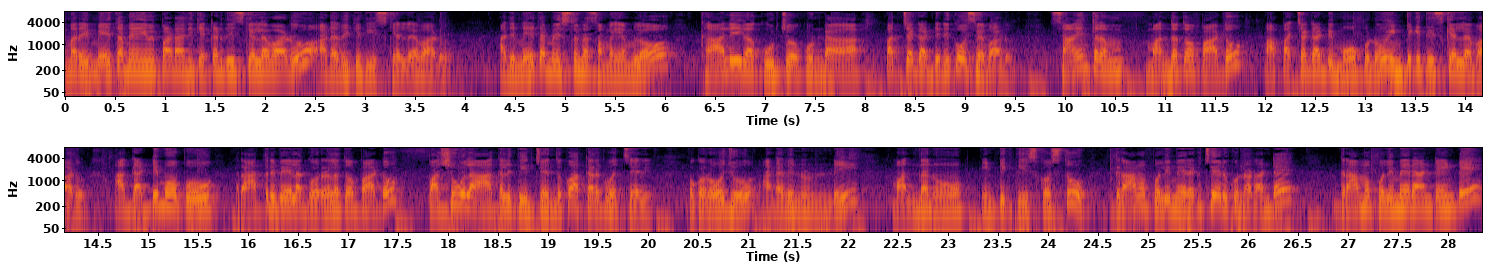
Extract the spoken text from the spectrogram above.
మరి మేత మేపడానికి ఎక్కడ తీసుకెళ్ళేవాడు? అడవికి తీసుకెళ్ళేవాడు. అది మేత మేస్తున్న సమయంలో ఖాళీగా కూర్చోకుండా పచ్చగడ్డిని కోసేవాడు. సాయంత్రం మందతో పాటు ఆ పచ్చగడ్డి మోపును ఇంటికి తీసుకెళ్ళేవాడు. ఆ గడ్డి మోపు రాత్రివేళ గొర్రెలతో పాటు పశువుల ఆకలి తీర్చేందుకు అక్కడికి వచ్చేది. ఒకరోజు అడవి నుండి మందను ఇంటికి తీసుకొస్తూ గ్రామ పొలిమేరకు చేరుకున్నాడు. అంటే గ్రామ పొలిమేర అంటే ఏంటి?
